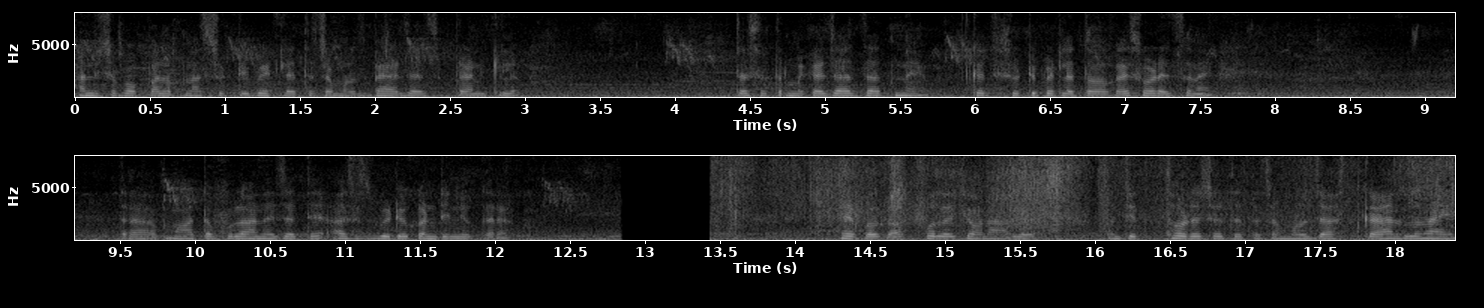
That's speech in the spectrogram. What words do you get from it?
हानीच्या पप्पाला पण आज सुट्टी भेटली त्याच्यामुळेच बाहेर जायचं प्लॅन केलं. तसं तर मी काय जात जात नाही. कधी सुट्टी भेटलं तेव्हा काही सोडायचं नाही. तर मग आता फुलं आणायला जाते. असंच व्हिडिओ कंटिन्यू करा. हे बघा फुलं घेऊन आलो. पण ते थोडेच होते त्याच्यामुळे जास्त काय आणलं नाही.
